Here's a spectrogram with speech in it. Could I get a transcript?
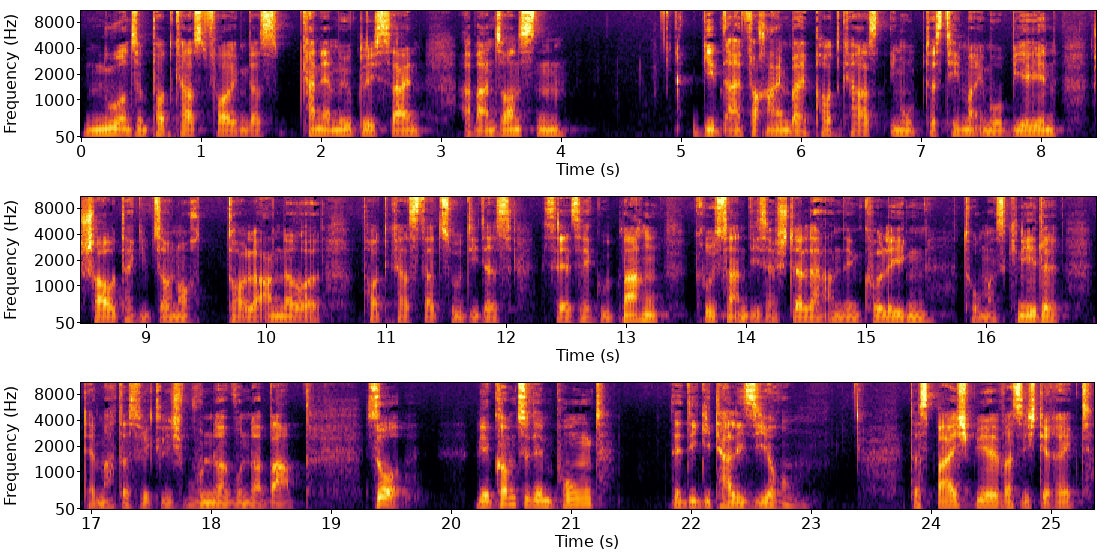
nur unserem Podcast folgen. Das kann ja möglich sein. Aber ansonsten gebt einfach ein bei Podcast das Thema Immobilien. Schaut, da gibt's auch noch tolle andere Podcasts dazu, die das sehr, sehr gut machen. Grüße an dieser Stelle an den Kollegen Thomas Knedel, der macht das wirklich wunder, wunderbar. So, wir kommen zu dem Punkt der Digitalisierung. Das Beispiel, was ich direkt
